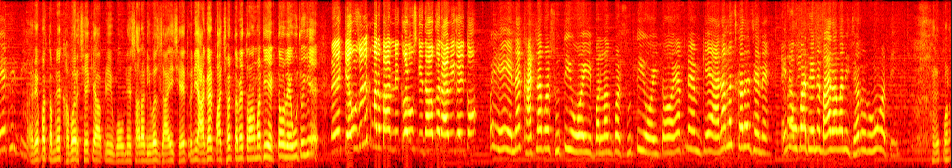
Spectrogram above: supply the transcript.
બેઠી હતી. અરે પણ તમને ખબર છે કે આપણી વહુને સારા દિવસ જાય છે તો એની આગળ પાછળ તમે ત્રણમાંથી એક તો રહેવું જોઈએ. એને કેવું છે ને કે મારે બહાર નીકળવું છે, કીધા વગર આવી ગઈ તો? એ એના ખાટલા પર સૂતી હોય પલંગ પર સૂતી હોય તો એમને એમ કે આરામ જ કરે છે ને. એને ઊભા થઈને બહાર આવવાની જરૂર હું હતી. અરે પણ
